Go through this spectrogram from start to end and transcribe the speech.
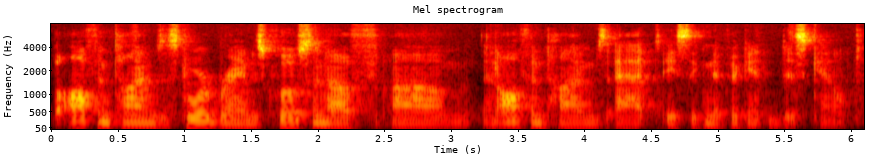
But oftentimes, the store brand is close enough um, and oftentimes at a significant discount.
